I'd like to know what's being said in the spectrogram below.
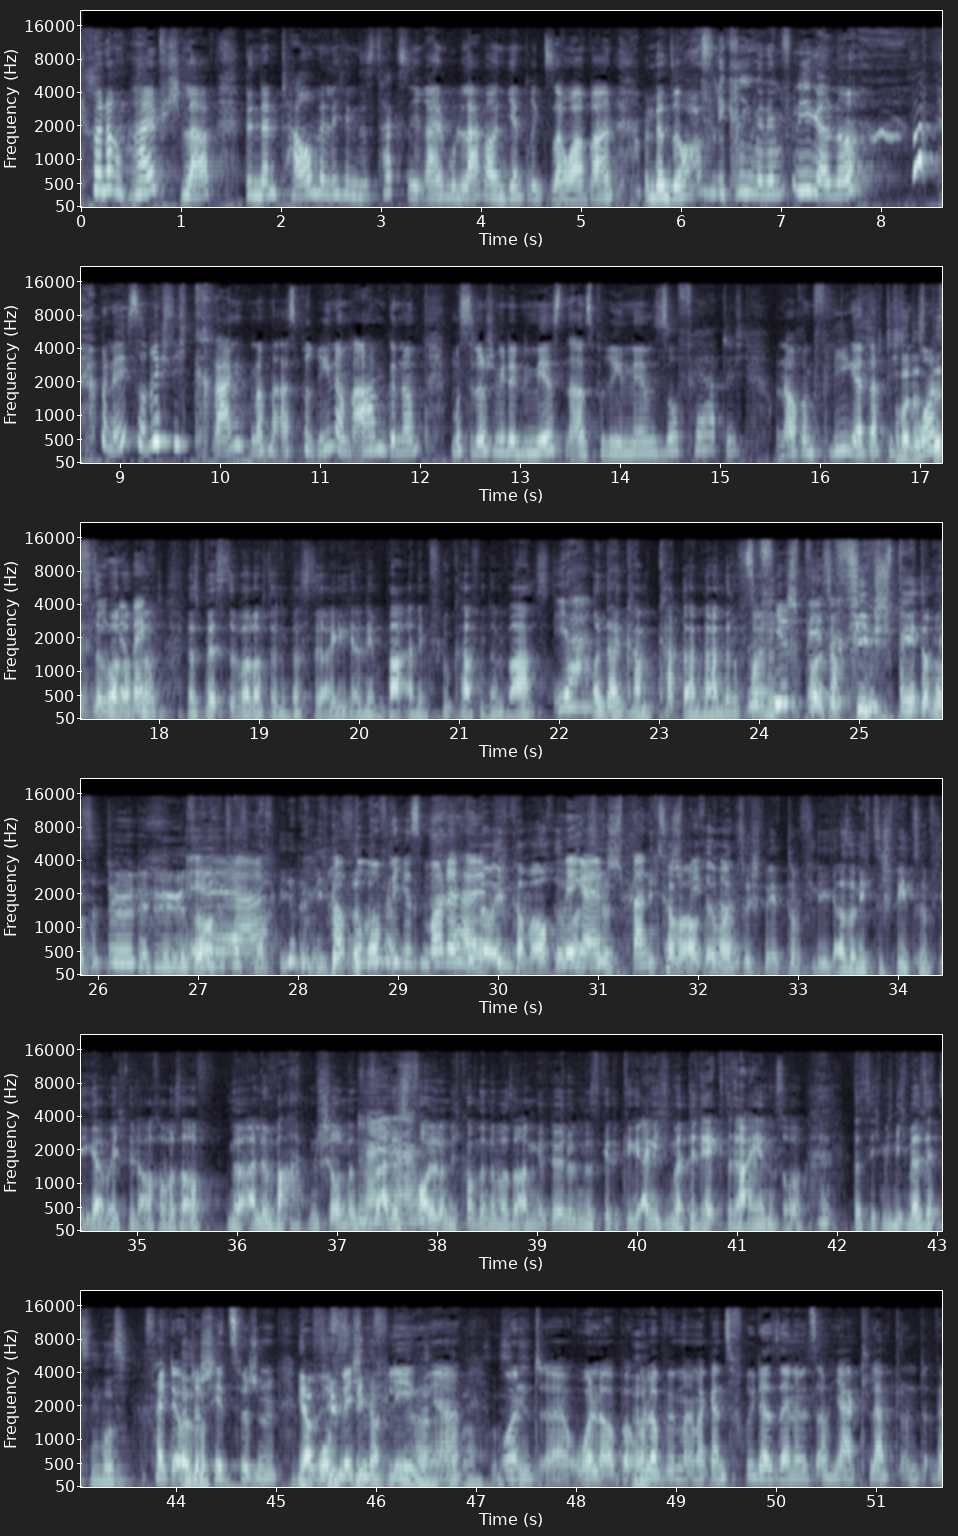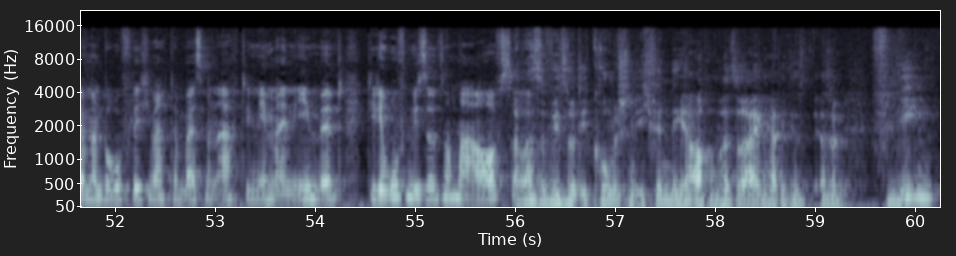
Ich war noch im Halbschlaf, bin dann taumelig in das Taxi rein, wo Lara und Jendrik sauer waren und dann so, hoffentlich kriegen wir den Flieger noch. Und ich so richtig krank, noch eine Aspirin am Abend genommen, musste dann schon wieder die nächsten Aspirin nehmen, so fertig. Und auch im Flieger dachte ich, Aber das Ohren Beste war doch. Noch, das Beste war doch dann, dass du eigentlich an dem, Bar, an dem Flughafen dann warst. Ja. Und dann kam Katha, eine andere Freundin, so viel später, so viel später noch so dü, dü, dü, so, ja. was macht ihr denn hier? Hauptberufliches Model halt. Genau, ich komme auch immer mega zu, entspannt ich komme auch immer kommen. zu spät zum Fliegen. Also nicht zu spät zum Flieger, aber ich bin auch immer so auf, ne, alle warten schon und es ja. ist alles voll und ich komme dann immer so angedödelt und es geht, geht, eigentlich immer direkt rein, so, dass ich mich nicht mehr setzen muss. Das ist halt der also, Unterschied zwischen ja, beruflichem Fliegen Fliegen, ja. ja. Genau, so und äh, Urlaub. Bei ja. Urlaub will man immer ganz früh da sein, damit es auch ja klappt. Und wenn man beruflich macht, dann weiß man, ach, die nehmen einen eh mit. Die, die rufen dich sonst nochmal auf. So. Aber sowieso die komischen, ich finde ja auch immer so eigenartig. Also Fliegen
